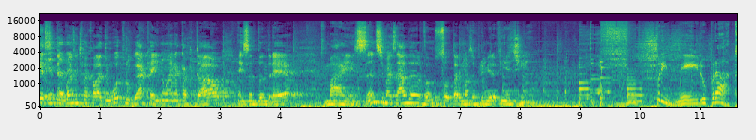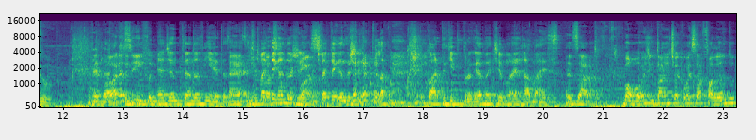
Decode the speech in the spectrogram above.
esse, vinheta, depois né? a gente vai falar de um outro lugar que aí não é na capital, é em Santo André. Mas antes de mais nada, vamos soltar a nossa primeira vinhetinha. Primeiro prato. Verdade, Agora fui, sim. fui me adiantando a vinheta, né? É, mas a gente vai pegando o jeito, a gente vai pegando o jeito. Lá pro quarto, quinto programa a gente não vai errar mais. Exato. Bom, hoje então a gente vai começar falando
